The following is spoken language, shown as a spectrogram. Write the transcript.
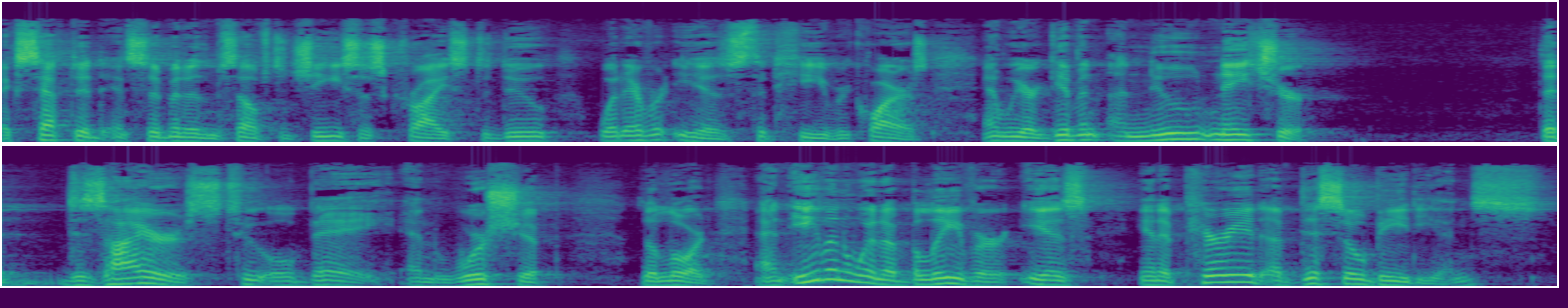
accepted and submitted themselves to Jesus Christ to do whatever it is that He requires. And we are given a new nature that desires to obey and worship the Lord. And even when a believer is in a period of disobedience,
